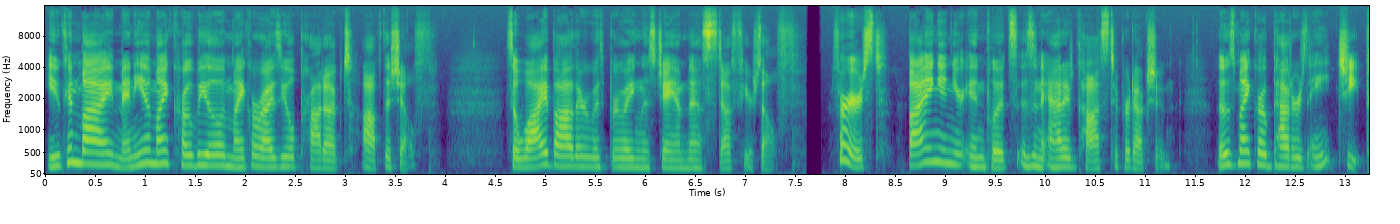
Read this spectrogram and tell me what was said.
you can buy many a microbial and mycorrhizal product off the shelf. So why bother with brewing this JMS stuff yourself? First, Buying in your inputs is an added cost to production. Those microbe powders ain't cheap.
